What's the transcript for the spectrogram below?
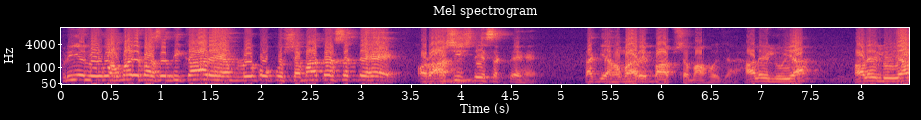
प्रिय लोगों, हमारे पास अधिकार है, हम लोगों को क्षमा कर सकते हैं और आशीष दे सकते हैं, ताकि हमारे पाप क्षमा हो जाए। हाले लुया हाले लुया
